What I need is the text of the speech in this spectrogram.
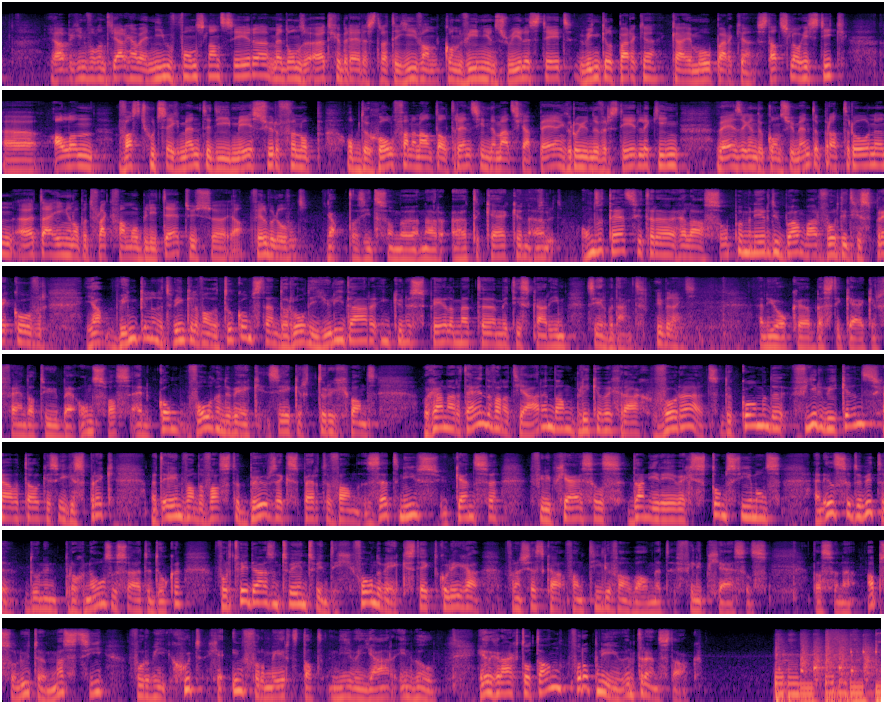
Ja, begin volgend jaar gaan wij een nieuw fonds lanceren met onze uitgebreide strategie van convenience real estate, winkelparken, KMO-parken, stadslogistiek. Uh, allen vastgoedsegmenten die meesurfen op, op de golf van een aantal trends in de maatschappij, een groeiende verstedelijking, wijzigende consumentenpatronen, uitdagingen op het vlak van mobiliteit. Dus uh, ja, veelbelovend. Ja, dat is iets om uh, naar uit te kijken. onze tijd zit er helaas op, meneer Dubois, maar voor dit gesprek over ja, winkelen, het winkelen van de toekomst en de rol die jullie daarin kunnen spelen met, met Iskarim, zeer bedankt. U bedankt. En u ook, eh, beste kijker, fijn dat u bij ons was. En kom volgende week zeker terug, want we gaan naar het einde van het jaar en dan blikken we graag vooruit. De komende vier weekends gaan we telkens in gesprek met een van de vaste beursexperten van Z-Nieuws. U kent ze, Filip Gijsels, Danny Reewegs, Tom Simons en Ilse de Witte doen hun prognoses uit de doeken voor 2022. Volgende week steekt collega Francesca van van Wal met Filip Gijsels. Dat is een absolute must-see voor wie goed geïnformeerd dat nieuwe jaar in wil. Heel graag tot dan voor opnieuw een Trendstalk. Música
